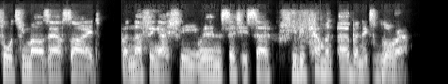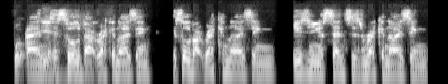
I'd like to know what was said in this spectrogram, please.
40 miles outside, but nothing actually within the city. So you become an urban explorer. And yeah. it's all about recognizing, it's all about recognizing, using your senses and recognizing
